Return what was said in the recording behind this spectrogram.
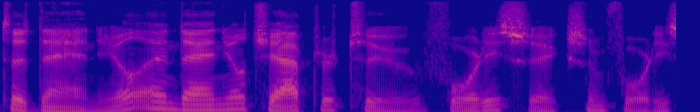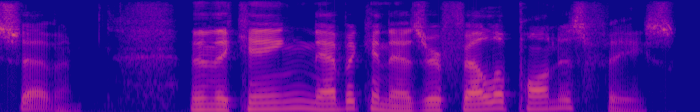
to Daniel in Daniel chapter 2, 46 and 47. Then the king Nebuchadnezzar fell upon his face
